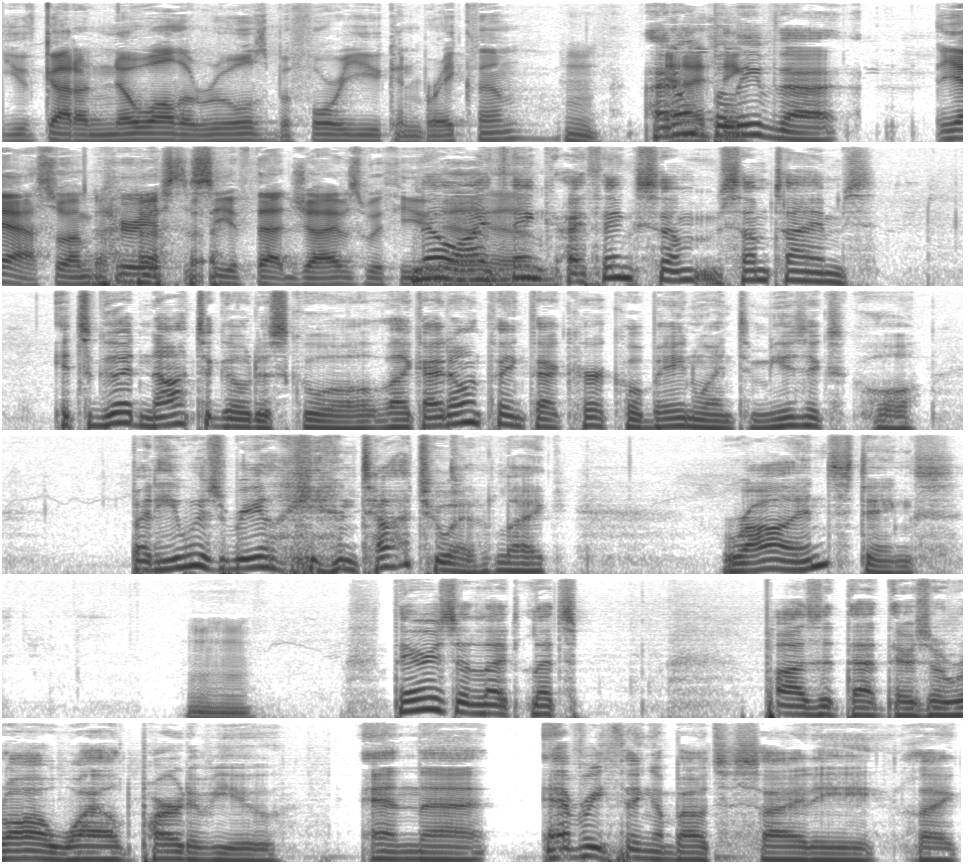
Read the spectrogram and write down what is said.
You've got to know all the rules before you can break them. Hmm. I don't I believe think, that. Yeah, so I'm curious to see if that jives with you. No, and, I think I think some sometimes it's good not to go to school. Like I don't think that Kurt Cobain went to music school, but he was really in touch with like raw instincts. Mm-hmm. There is a let, let's posit that there's a raw, wild part of you, and that everything about society like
